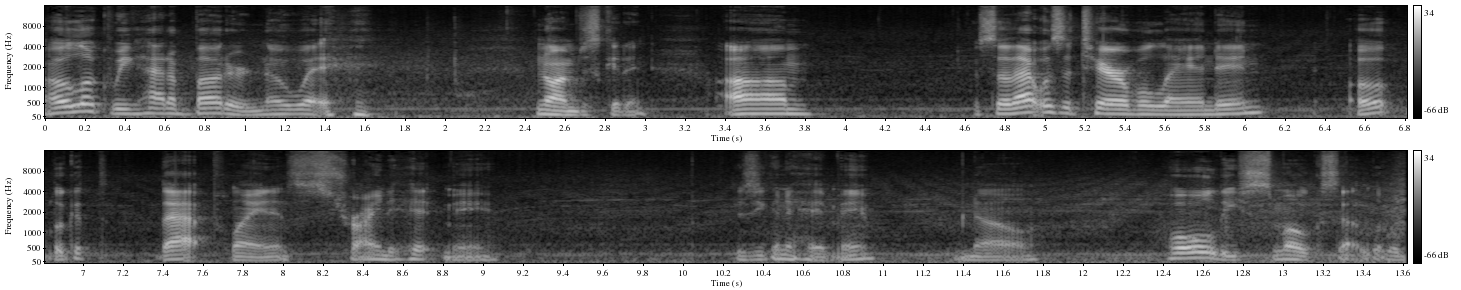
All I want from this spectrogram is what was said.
Oh, look, we had a butter. No way. no, I'm just kidding. Um, so that was a terrible landing. Oh, look at that plane. It's trying to hit me. Is he gonna hit me? No. Holy smokes, that little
